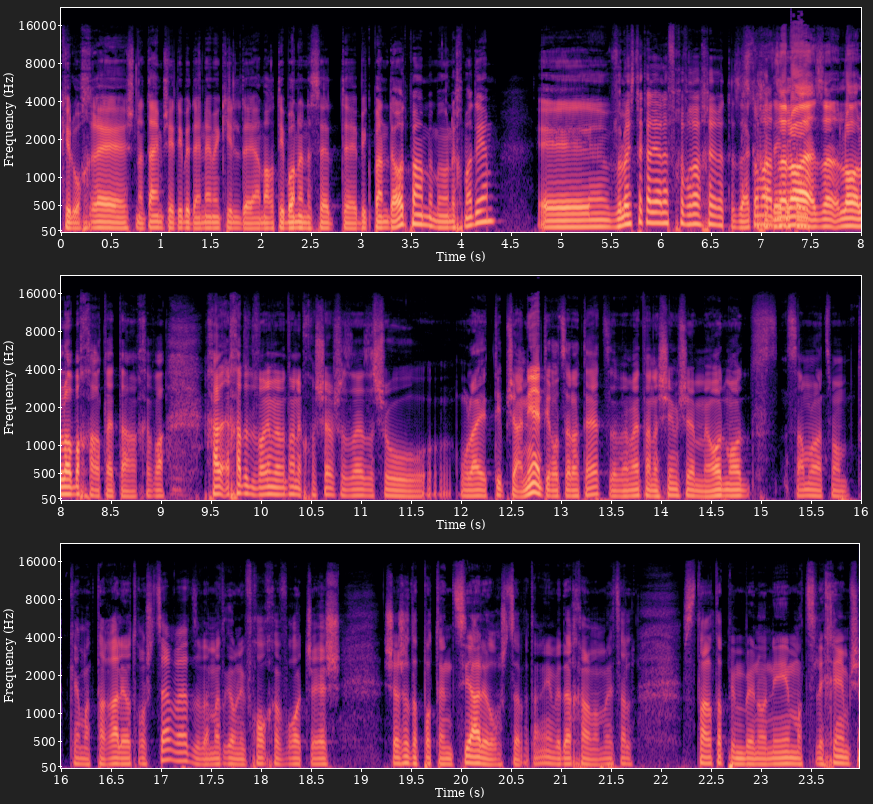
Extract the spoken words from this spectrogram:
כאילו אחרי שנתיים שהייתי בדיינמיק יילד, אמרתי, בוא ננסה את אה, ביג פנדה עוד פעם, הם היו נחמדים, אה, ולא הסתכלתי על אף חברה אחרת, אז זה היה זאת ככה אומרת, די זה בטעות. לא, זה לא, לא בחרת את החברה. אחד, אחד הדברים, באמת, אני חושב שזה איזשהו, אולי טיפ שאני הייתי רוצה לתת, זה באמת אנשים שמאוד מאוד שמו לעצמם כמטרה להיות ראש צוות, זה באמת גם לבחור חברות שיש, שיש את הפוטנציאל להיות ראש צוות. אני בדרך כלל ממליץ על סטארט-אפים בינוניים מצליחים, ש,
